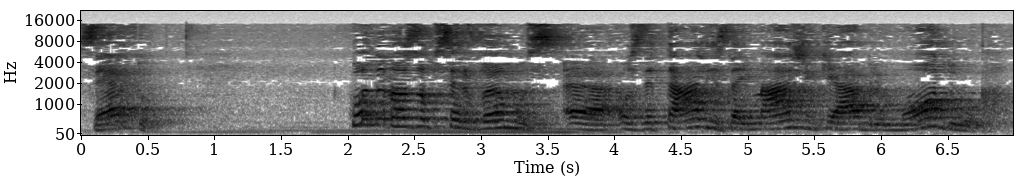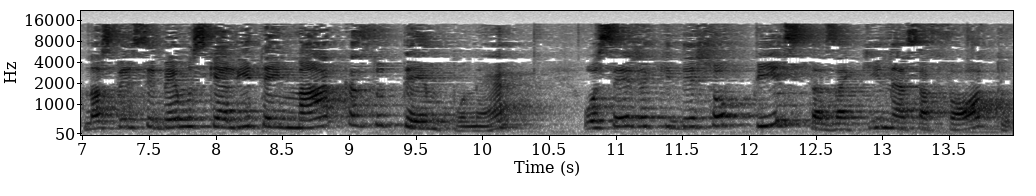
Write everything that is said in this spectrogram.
certo? Quando nós observamos uh, os detalhes da imagem que abre o módulo, nós percebemos que ali tem marcas do tempo, né? Ou seja, que deixou pistas aqui nessa foto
